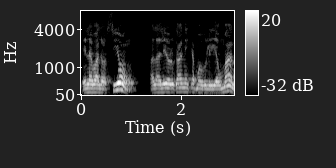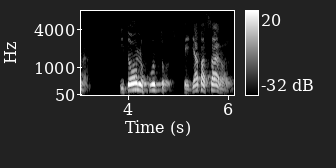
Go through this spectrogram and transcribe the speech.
en la evaluación a la Ley Orgánica Movilidad Humana y todos los puntos que ya pasaron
